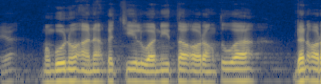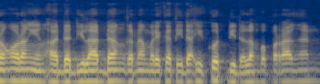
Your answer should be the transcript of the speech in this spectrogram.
ya, membunuh anak kecil, wanita, orang tua, dan orang-orang yang ada di ladang karena mereka tidak ikut di dalam peperangan.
